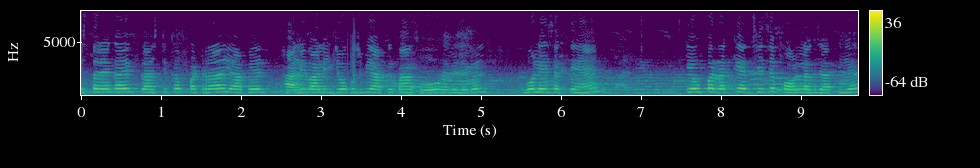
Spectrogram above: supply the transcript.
इस तरह का एक प्लास्टिक का पटरा या फिर थाली वाली जो कुछ भी आपके पास हो अवेलेबल वो ले सकते हैं। इसके ऊपर रख के अच्छे से फॉल लग जाती है।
